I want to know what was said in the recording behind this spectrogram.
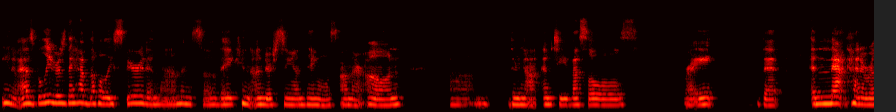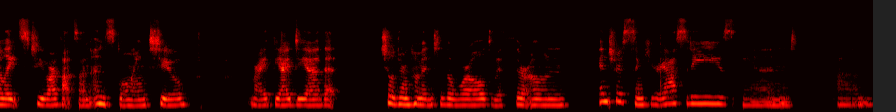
you know, as believers, they have the Holy Spirit in them. And so they can understand things on their own. Um, they're not empty vessels, right? That, and that kind of relates to our thoughts on unschooling too, right? The idea that children come into the world with their own interests and curiosities and um,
